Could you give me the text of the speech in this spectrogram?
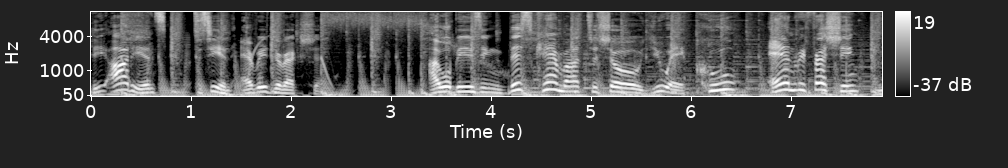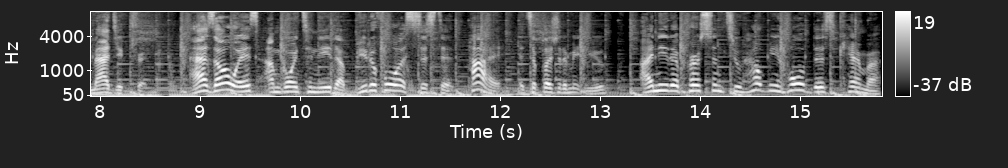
the audience, to see in every direction. I will be using this camera to show you a cool and refreshing magic trick. As always, I'm going to need a beautiful assistant. Hi, it's a pleasure to meet you. I need a person to help me hold this camera.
